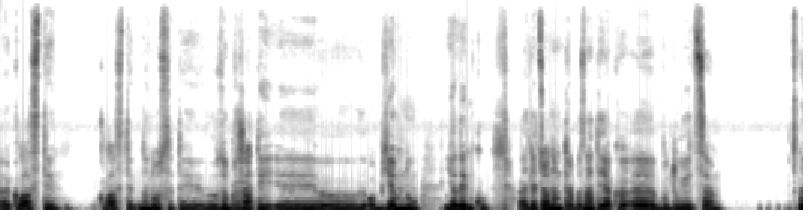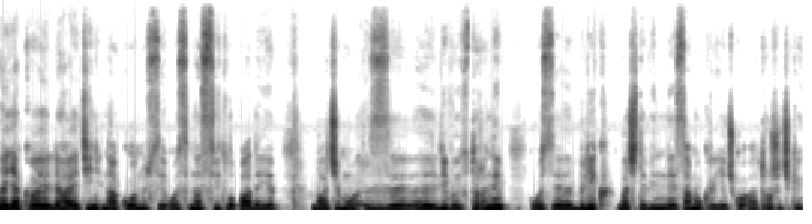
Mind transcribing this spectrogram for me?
е, класти, класти, наносити, зображати об'ємну ялинку. Для цього нам треба знати, як будується, як лягає тінь на конусі. Ось в нас світло падає, бачимо з лівої сторони. Ось блік, бачите, він не саме у краєчку, а трошечки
